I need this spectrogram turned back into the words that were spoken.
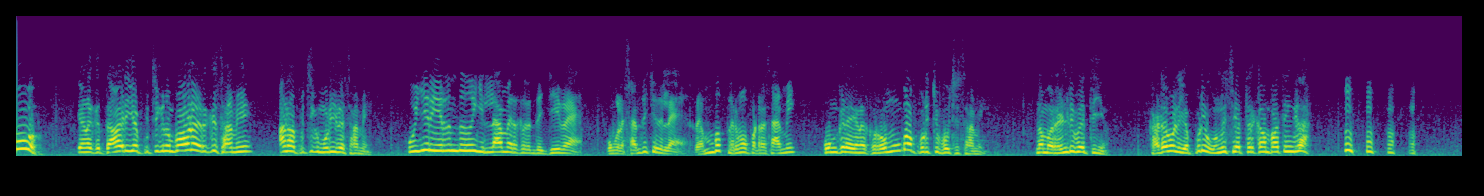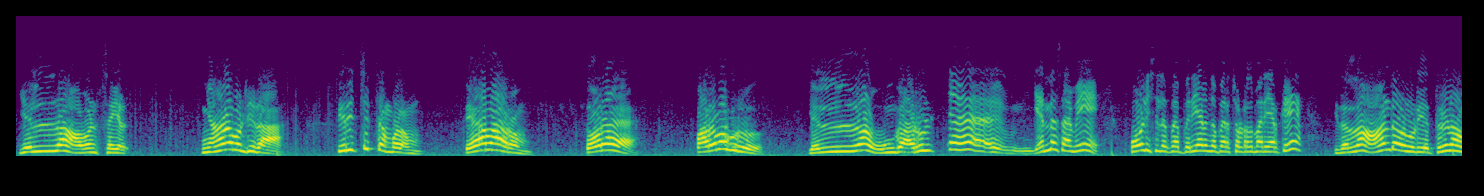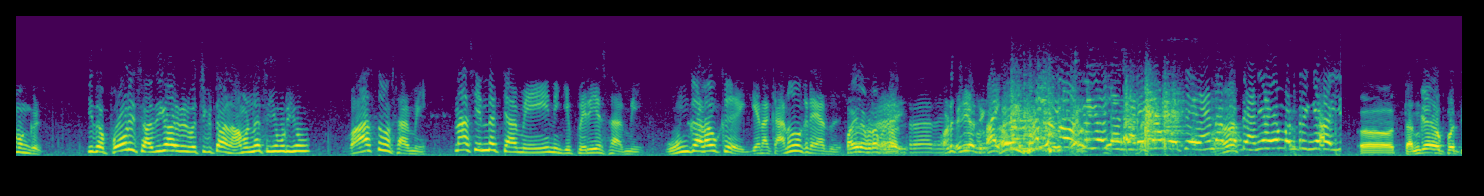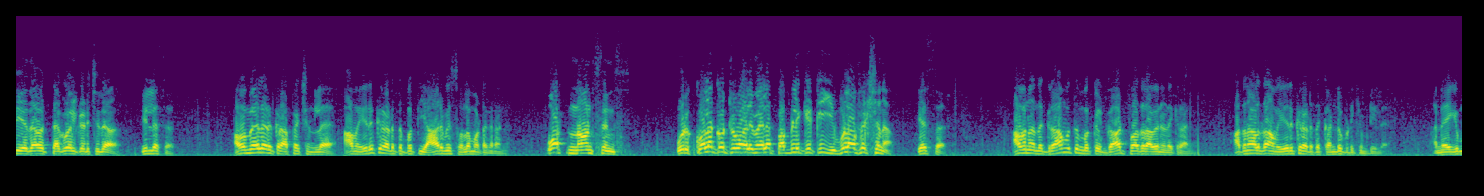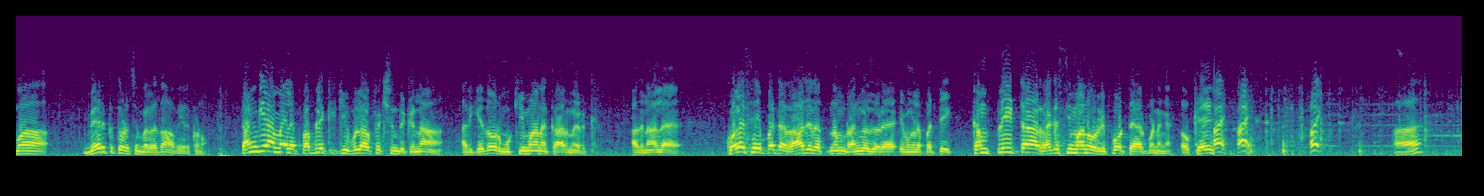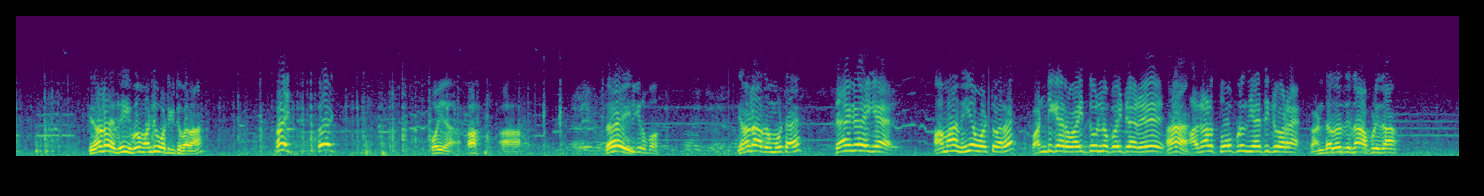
எனக்கு தாடிய பிச்சுக்கணும் போல இருக்கு சாமி. ஆனா பிச்சுக்க முடியல சாமி. உயிர் இருந்தும் இல்லாம இருக்கிற இந்த ஜீவன் உங்களை சந்திச்சதுல ரொம்ப பெருமைப்படுறேன் சாமி. உங்களை எனக்கு ரொம்ப பிடிச்சு போச்சு சாமி. நம்ம ரெண்டு பேத்தையும் கடவுள் எப்படி ஒண்ணு சேர்த்திருக்கான் பாத்தீங்களா? எல்லாம் அவன் செயல் ஞான பண்டிதா திருச்சி தம்பலம் தேவாரம் தொர பரமகுரு எல்லாம் உங்க அருள் என்ன சாமி போலீஸ்ல பெரியாருங்க பேர சொல்றது மாதிரியா இருக்கு இதெல்லாம் ஆண்டவனுடைய திருநாமங்கள் இத போலீஸ் அதிகாரிகள் வச்சுக்கிட்டா நாம என்ன செய்ய முடியும் வாஸ்தவம் சாமி நான் சின்ன சாமி நீங்க பெரிய சாமி உங்க அளவுக்கு எனக்கு அனுபவம் கிடையாது பையில விடக்கூடாது. அடிச்சு. ஐ, தங்கையை பத்தி ஏதாவது தகவல் கிடைச்சதா? இல்ல சார் அவன் மேல இருக்கிற அஃபெக்ஷன்ல அவன் இருக்கிற இடத்த பத்தி யாருமே சொல்ல மாட்டேங்கிறாங்க. வாட் நான்சென்ஸ் ஒரு கொலை குற்றவாளி மேல பப்ளிக்கு இவ்வளவு அஃபெக்ஷனா எஸ் சார் அவன் அந்த கிராமத்து மக்கள் காட் ஃபாதராகவே நினைக்கிறாங்க. அதனால தான் அவன் இருக்கிற இடத்த கண்டுபிடிக்க முடியல. அநேகமா மேற்கு தொடர்ச்சி மேல தான் அவன் இருக்கணும். தங்கையா மேல பப்ளிக்கு இவ்வளவு அஃபெக்ஷன் இருக்குன்னா அதுக்கு ஏதோ ஒரு முக்கியமான காரணம் இருக்கு. அதனால கொலை செய்யப்பட்ட ராஜரத்னம் ரங்கதுரை இவங்களை பத்தி கம்ப்ளீட்டா ரகசியமான ஒரு ரிப்போர்ட் தயார் பண்ணுங்க. ஓகே என்னடா இது? இவன் வண்டி ஓட்டிட்டு வரான். போயா? என்னடா அது மூட்டை? தேங்காய்ங்க ஆமா நீ ஏன் ஓட்டு வர? வண்டிக்கார வயிற்றுல போயிட்டாரு. அதனால தோப்புல இருந்து ஏத்திட்டு வரேன் கண்டது நான் அப்படிதான்.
